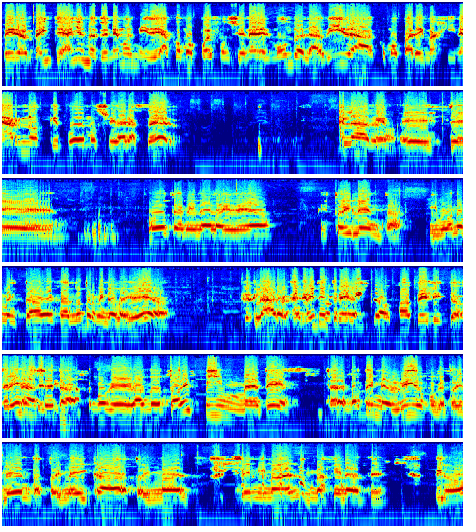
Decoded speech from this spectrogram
pero en 20 años no tenemos ni idea cómo puede funcionar el mundo, la vida, como para imaginarnos qué podemos llegar a ser. Claro, este. Puedo terminar la idea. Estoy lenta. Y vos no me estás dejando terminar la idea. Claro, comete tres, papelito, tres gacetas. Porque cuando estoy, pim, metes. Aparte me olvido porque estoy lenta, estoy medicada, estoy mal, semi mal, imagínate. ¿No?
